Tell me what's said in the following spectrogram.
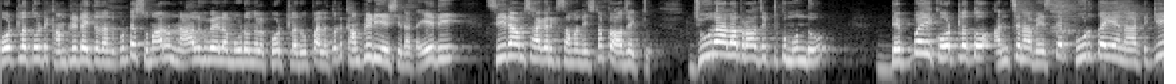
కోట్లతోటి కంప్లీట్ అవుతుంది అనుకుంటే సుమారు నాలుగు వేల మూడు వందల కోట్ల రూపాయలతోటి కంప్లీట్ చేసిరట ఏది? శ్రీరామ్ సాగర్కి సంబంధించిన ప్రాజెక్టు. జూరాల ప్రాజెక్టుకు ముందు డెబ్బై కోట్లతో అంచనా వేస్తే పూర్తయ్యే నాటికి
